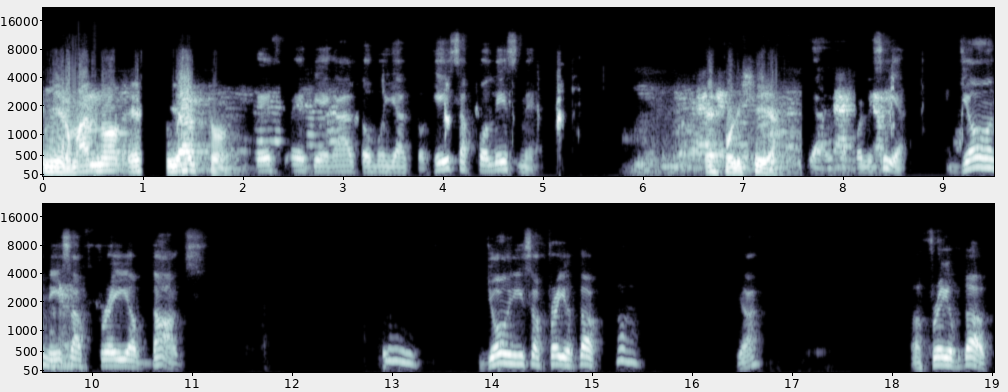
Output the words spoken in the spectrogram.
Mi hermano es muy alto. Es, es bien alto, muy alto. He's a policeman. Es policía. Ya, es policía. John is afraid of dogs. John is afraid of dogs. ¿Ya? Afraid of dogs.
